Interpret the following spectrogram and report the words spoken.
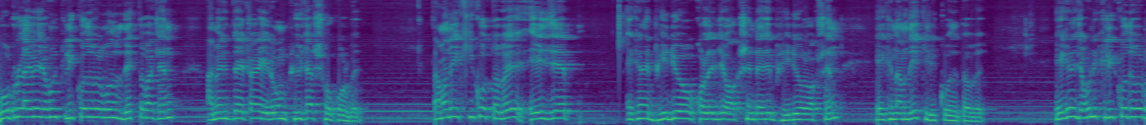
গো টু লাইভে যখন ক্লিক করে দেবেন বন্ধু দেখতে পাচ্ছেন আমি কিন্তু এটা এরকম ফিউচার শো করবে। তো আমাদেরকে কী করতে হবে? এই যে এখানে ভিডিও কলের যে অপশানটা আছে ভিডিওর অপশান এখানে আমাদেরকে ক্লিক করে দিতে হবে। এখানে যখনই ক্লিক করে দেবেন,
